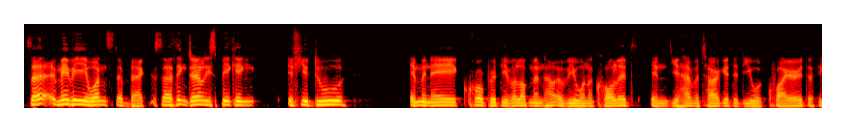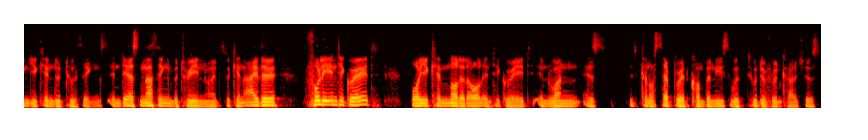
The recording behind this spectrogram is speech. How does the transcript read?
So maybe one step back. So I think generally speaking, if you do M&A, corporate development, however you want to call it, and you have a target that you acquired, I think you can do two things. And there's nothing in between, right? So you can either fully integrate or you can not at all integrate. And one is kind of separate companies with two different cultures.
